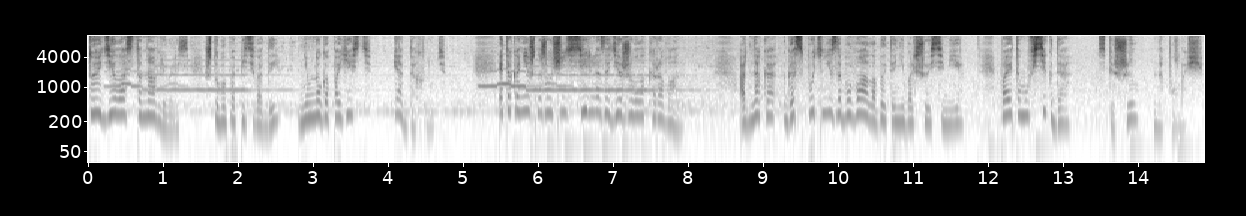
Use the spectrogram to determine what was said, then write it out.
то и дело останавливались, чтобы попить воды, немного поесть и отдохнуть. Это, конечно же, очень сильно задерживало караван. Однако Господь не забывал об этой небольшой семье, поэтому всегда спешил на помощь.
